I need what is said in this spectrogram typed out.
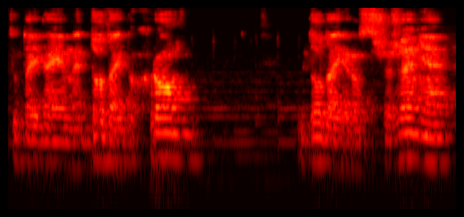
tutaj dajemy dodaj do Chrome, dodaj rozszerzenie.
